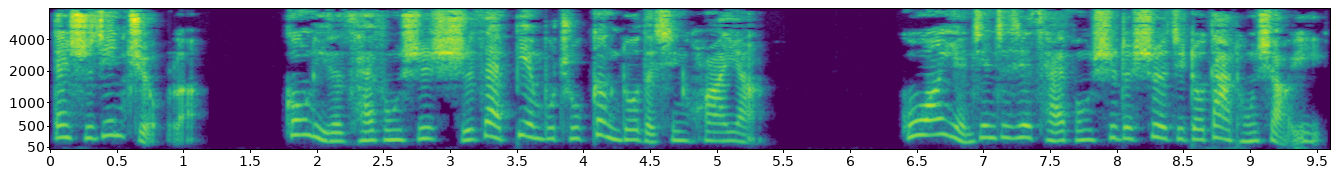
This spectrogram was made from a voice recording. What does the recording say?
但时间久了，宫里的裁缝师实在变不出更多的新花样。国王眼见这些裁缝师的设计都大同小异，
